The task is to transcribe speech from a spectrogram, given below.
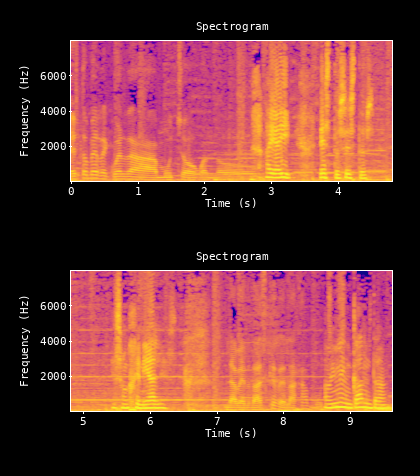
Esto me recuerda mucho cuando Ay, ahí, estos, estos. Que son geniales. la verdad es que relaja mucho. A mí me encantan.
